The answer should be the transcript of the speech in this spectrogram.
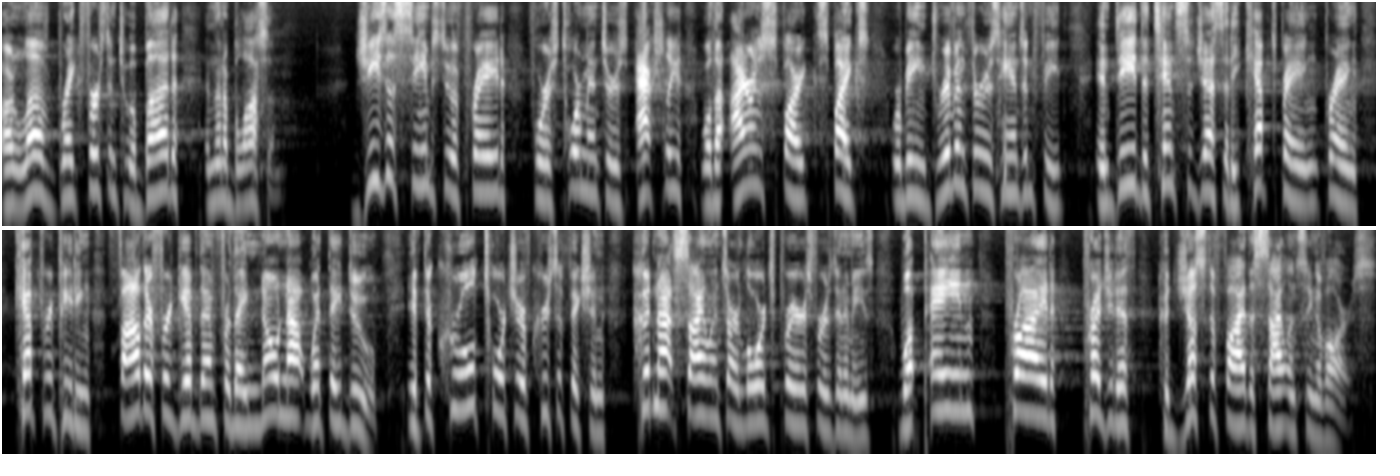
our love break first into a bud and then a blossom. Jesus seems to have prayed for his tormentors actually while the iron spike, spikes were being driven through his hands and feet. Indeed, the text suggests that he kept praying, praying, kept repeating, Father, forgive them, for they know not what they do. If the cruel torture of crucifixion could not silence our Lord's prayers for his enemies, what pain, pride, prejudice could justify the silencing of ours.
